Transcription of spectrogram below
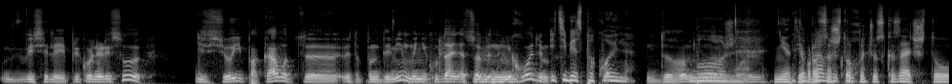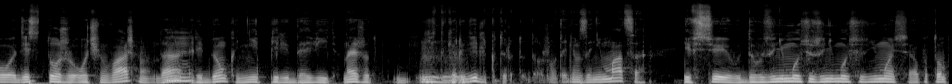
веселее, прикольно рисую, и все, и пока вот э, эта пандемия, мы никуда особенно не Мгм. ходим. И тебе спокойно. Да, Боже. нормально. Нет, Это я просто что круто. хочу сказать, что здесь тоже очень важно, да, Мгм. ребенка не передавить. Знаешь, вот есть такие Мгм. родители, которые ты должен вот этим заниматься, и все, вот, да занимайся, занимайся, занимайся, а потом,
